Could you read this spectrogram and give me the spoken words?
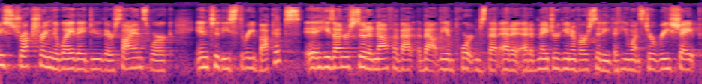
restructuring the way they do their science work into these three buckets. Uh, he's understood enough about, about the importance that at a, at a major university that he wants to reshape,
